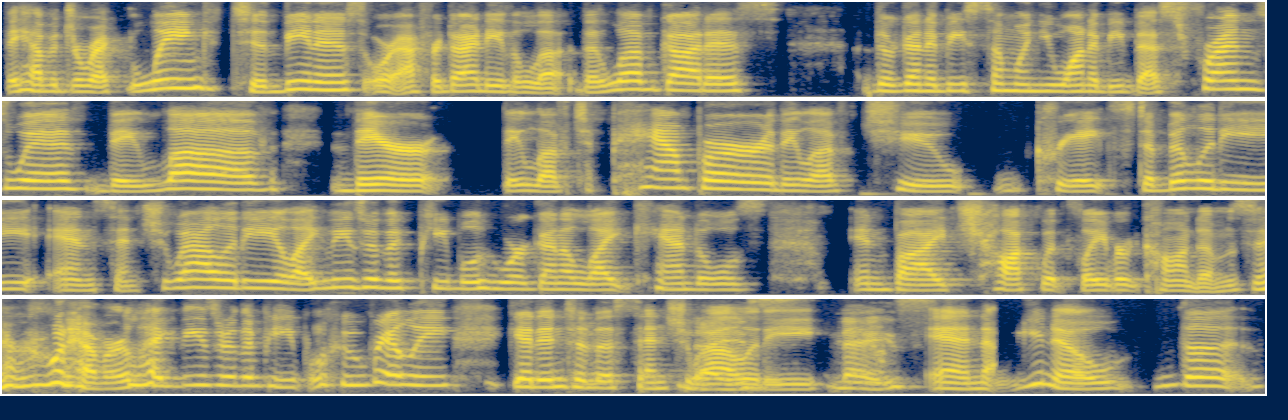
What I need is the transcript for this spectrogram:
They have a direct link to Venus or Aphrodite, the, lo- the love goddess. They're going to be someone you want to be best friends with. They love, they're they love to pamper, they love to create stability and sensuality. Like these are the people who are going to light candles and buy chocolate flavored condoms or whatever. Like these are the people who really get into the sensuality. Nice. nice. And you know, the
